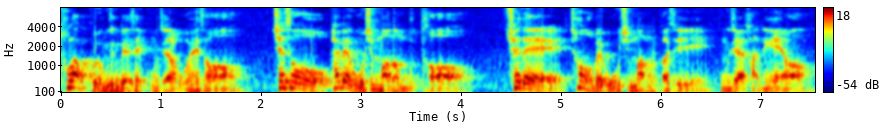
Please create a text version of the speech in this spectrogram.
통합 고용증대 세액공제라고 해서 최소 850만 원부터 최대 1,550만 원까지 공제가 가능해요.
